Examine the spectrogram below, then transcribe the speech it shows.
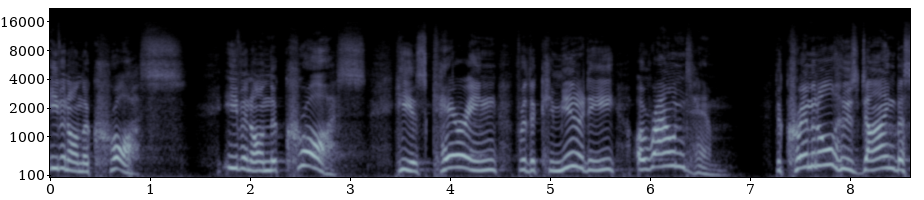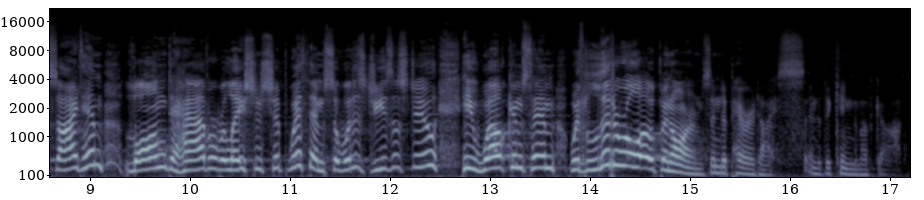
Even on the cross, even on the cross, he is caring for the community around him. The criminal who's dying beside him longed to have a relationship with him. So, what does Jesus do? He welcomes him with literal open arms into paradise, into the kingdom of God.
